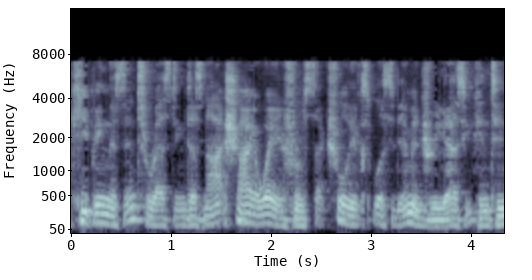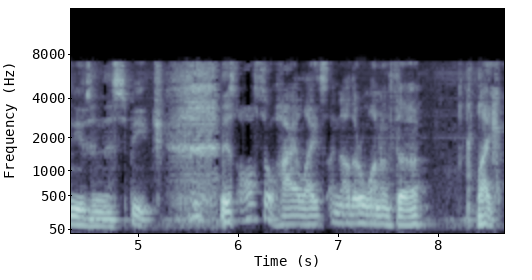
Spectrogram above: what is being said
keeping this interesting, does not shy away from sexually explicit imagery as he continues in this speech. This also highlights another one of the like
